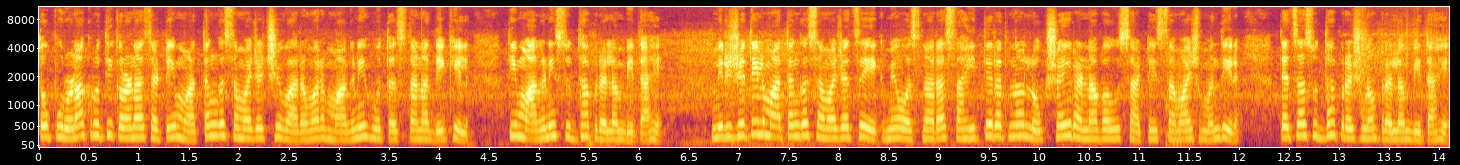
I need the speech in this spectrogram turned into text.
तो पूर्णाकृती करण्यासाठी मातंग समाजाची वारंवार मागणी होत असताना देखील ती मागणीसुद्धा प्रलंबित आहे. मिरजेतील मातंग समाजाचे एकमेव असणारा साहित्यरत्न लोकशाही रणाभाऊ साठे समाज मंदिर त्याचा सुद्धा प्रश्न प्रलंबित आहे.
